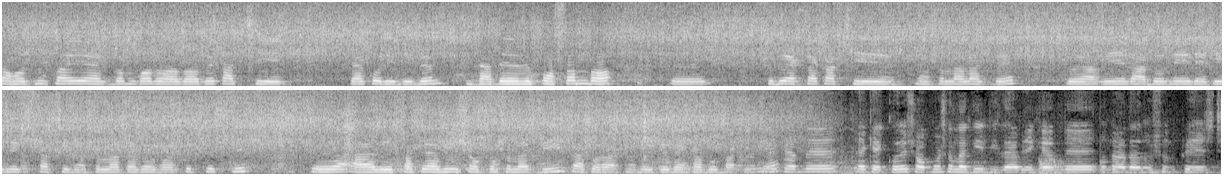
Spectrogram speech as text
সহজ উপায়ে একদম ঘরোয়াভাবে কাচ্ছি যা করে দিবেন। যাদের পছন্দ শুধু একটা কাচ্ছি মশলা লাগবে। তো আমি রাঁধুনি রেডিমিক্স কাচ্ছি মশলাটা ব্যবহার করতেছি। আর সাথে আমি সব মশলা দিই, তারপর আপনাদেরকে দেখাবো বাকিটা। এখানে এক এক করে সব মশলা দিয়ে দিলাম। এখানে আদা, রসুন পেস্ট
